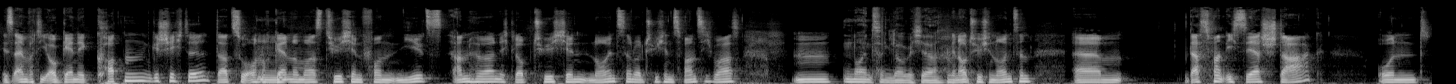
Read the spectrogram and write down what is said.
ist einfach die Organic Cotton Geschichte. Dazu auch noch mhm. gerne nochmal das Türchen von Nils anhören. Ich glaube, Türchen 19 oder Türchen 20 war es. Mhm. 19, glaube ich, ja. Genau, Türchen 19. Ähm, das fand ich sehr stark und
